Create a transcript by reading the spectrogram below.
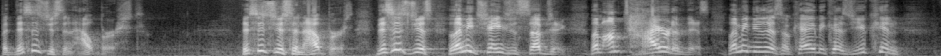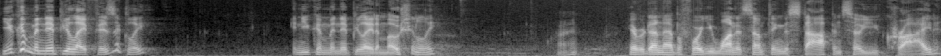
But this is just an outburst. This is just an outburst. This is just, let me change the subject. I'm tired of this. Let me do this, okay? Because you can, you can manipulate physically and you can manipulate emotionally. Right? You ever done that before? You wanted something to stop and so you cried?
